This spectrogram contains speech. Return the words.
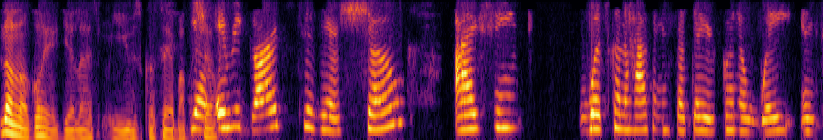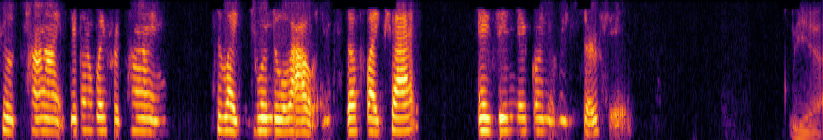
No, no, go ahead. Yeah, last you was gonna say about the Yeah, show. in regards to their show, I think what's going to happen is that they're going to wait until time. They're going to wait for time to like dwindle out and stuff like that, and then they're going to resurface. yeah,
